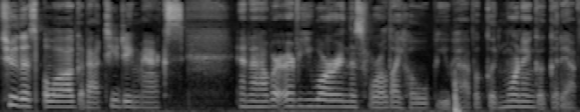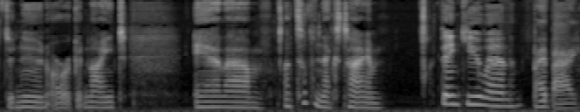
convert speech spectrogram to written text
to this blog about TJ Maxx. And uh, wherever you are in this world, I hope you have a good morning, a good afternoon, or a good night. And um, until the next time, thank you and bye bye.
